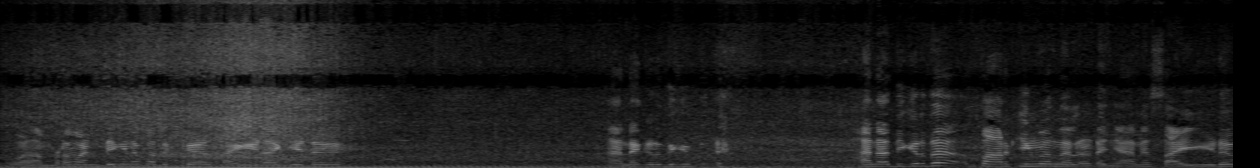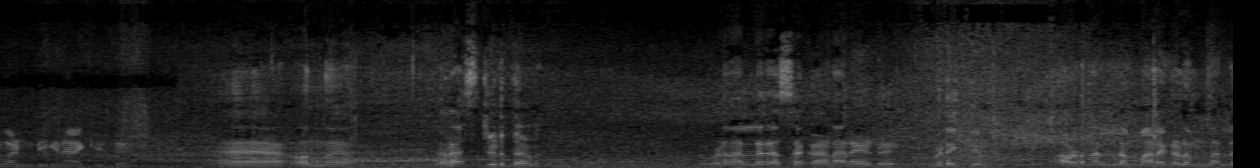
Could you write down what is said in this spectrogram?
അപ്പോൾ നമ്മുടെ വണ്ടി ഇങ്ങനെ പതുക്കെ സൈഡാക്കിയിട്ട് അനകൃതിക്ക് അനധികൃത പാർക്കിംഗ് ഒന്നല്ല കേട്ടോ. ഞാൻ സൈഡ് വണ്ടി ഇങ്ങനെ ആക്കിയിട്ട് ഒന്ന് റെസ്റ്റ് എടുത്താണ്. ഇവിടെ നല്ല രസം കാണാനായിട്ട്. ഇവിടേക്കും അവിടെ നല്ല മലകളും നല്ല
